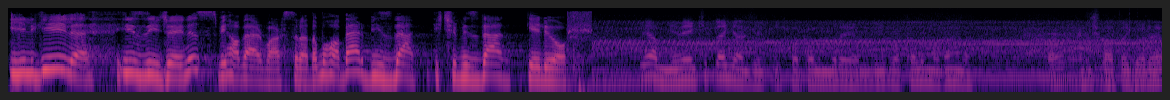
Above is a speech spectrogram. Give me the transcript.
İlgiyle izleyeceğiniz bir haber var sırada. Bu haber bizden, içimizden geliyor. Ya yeni ekipler gelecekmiş bakalım buraya. Bir bakalım adam da. Gidişata göre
